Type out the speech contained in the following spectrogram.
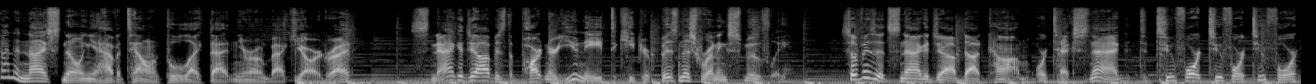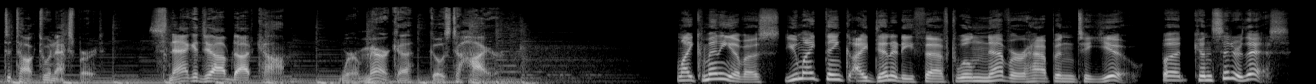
Kind of nice knowing you have a talent pool like that in your own backyard, right? Snagajob is the partner you need to keep your business running smoothly. So visit snagajob.com or text snag to 242424 to talk to an expert. Snagajob.com, where America goes to hire. Like many of us, you might think identity theft will never happen to you. But consider this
